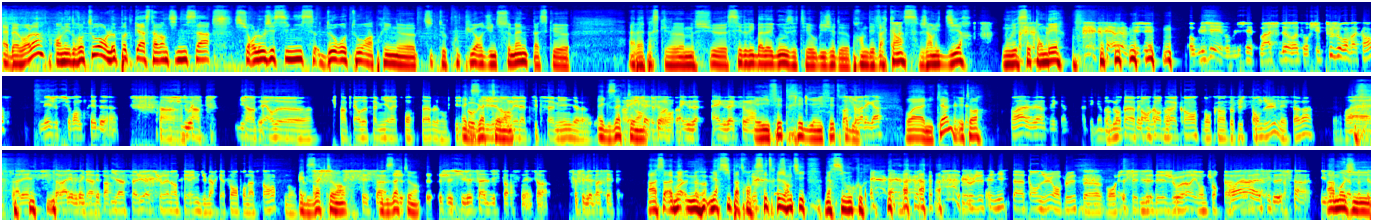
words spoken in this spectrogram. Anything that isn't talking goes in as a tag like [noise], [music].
Eh ben voilà, on est de retour. Le podcast Avantinissa sur l'OGC Nice de retour après une petite coupure d'une semaine parce que eh ben parce que Monsieur Cédric Badagouz était obligé de prendre des vacances, j'ai envie de dire, nous laisser tomber. [laughs] ouais, obligé, obligé, obligé. Bah, je suis de retour. Je suis toujours en vacances, mais je suis rentré de un, sud-ouest. un, un père de un père de famille responsable, donc il est obligé d'emmener la petite famille. euh, Exactement. Exactement, exa- exactement. Et il fait très bien, il fait très Bon, ça bien. va les gars? Ouais, nickel. Et toi? Ouais, impeccable. impeccable. Bon, pas, pas encore de vacances. donc un peu plus tendu, mais ça va. Ouais, ça va aller, ça va aller, vous Il a, inquiétez pas. il a fallu assurer l'intérim du mercato en ton absence. Donc, euh, Exactement. C'est ça. Exactement. Je, je suivais ça à distance, mais ça va. Ça s'est bien passé. Ah ça, Ouais, merci patron, c'est très gentil. Merci beaucoup. [laughs] L'OGC Nice t'a attendu en plus euh, pour officialiser des joueurs, ils vont toujours pas. Ouais, fait. ouais, c'est ça. Ils Ah, moi, j'ai-.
